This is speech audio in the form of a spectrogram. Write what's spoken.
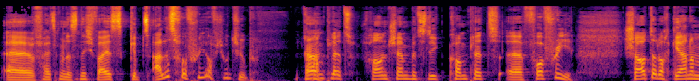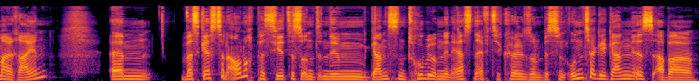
äh, falls man das nicht weiß, gibt's alles for free auf YouTube. Ah. Komplett. Frauen Champions League komplett äh, for free. Schaut da doch gerne mal rein. Ähm, was gestern auch noch passiert ist und in dem ganzen Trubel um den ersten FC Köln so ein bisschen untergegangen ist, aber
